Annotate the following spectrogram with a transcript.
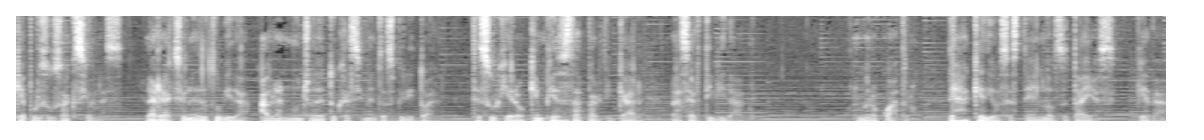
que por sus acciones. Las reacciones de tu vida hablan mucho de tu crecimiento espiritual. Te sugiero que empieces a practicar la asertividad. Número 4 Deja que Dios esté en los detalles, piedad.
